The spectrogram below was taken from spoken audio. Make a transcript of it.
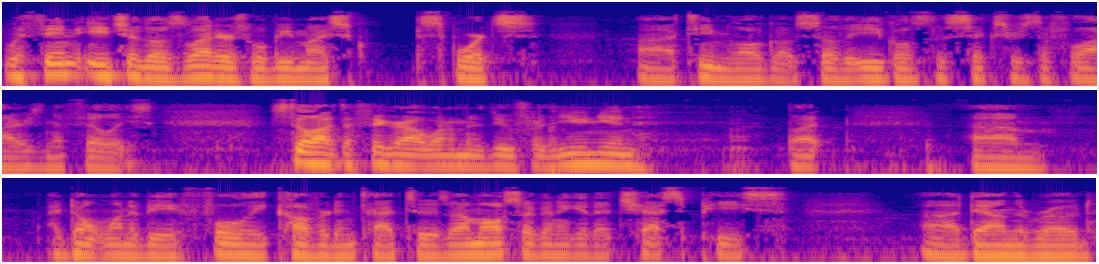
within each of those letters will be my sports uh, team logos. So the Eagles, the Sixers, the Flyers, and the Phillies. Still have to figure out what I'm going to do for the Union, but um, I don't want to be fully covered in tattoos. I'm also going to get a chest piece uh, down the road.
